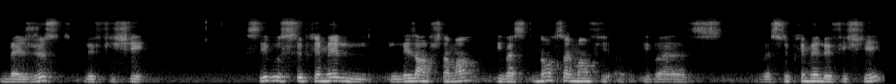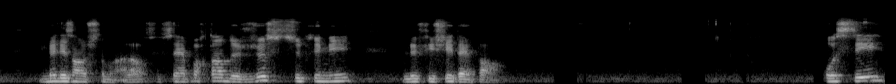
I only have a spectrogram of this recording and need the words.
mais juste le fichier. Si vous supprimez les enregistrements, il va non seulement il va, supprimer le fichier, mais les enregistrements. Alors, c'est important de juste supprimer le fichier d'import. Aussi,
